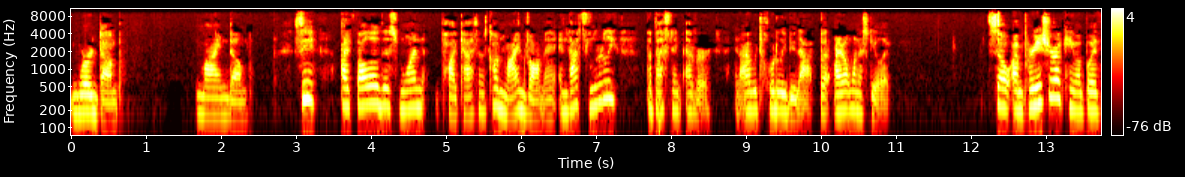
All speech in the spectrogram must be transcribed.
word dump, mind dump. See, I follow this one podcast and it's called Mind Vomit, and that's literally the best name ever and I would totally do that, but I don't want to steal it. So I'm pretty sure I came up with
